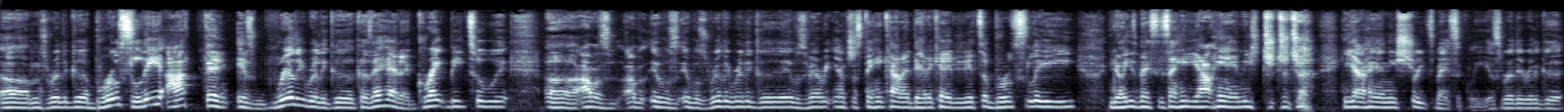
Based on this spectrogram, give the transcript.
Um, it's really good. Bruce Lee, I think, is really, really good because they had a great beat to it. Uh, I was, I it was, it was really, really good. It was very interesting. He kind of dedicated it to Bruce Lee. You know, he's basically saying he out here in these, he out here in these streets. Basically, it's really, really good.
